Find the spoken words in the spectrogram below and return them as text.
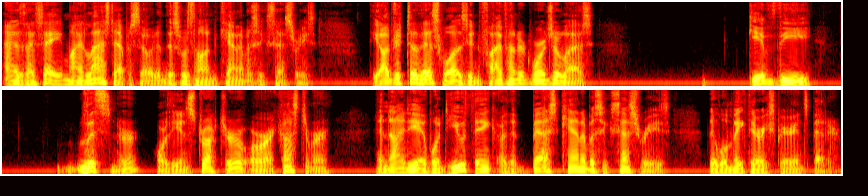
as I say, my last episode, and this was on cannabis accessories. The object of this was, in 500 words or less, give the listener or the instructor or a customer an idea of what you think are the best cannabis accessories that will make their experience better.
